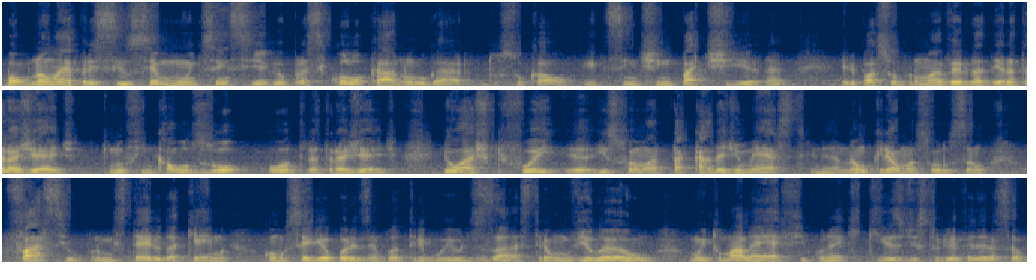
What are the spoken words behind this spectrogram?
Bom, não é preciso ser muito sensível para se colocar no lugar do Sukal e sentir empatia, né? Ele passou por uma verdadeira tragédia que no fim causou outra tragédia. Eu acho que foi eh, isso foi uma tacada de mestre, né? Não criar uma solução fácil para o mistério da queima, como seria, por exemplo, atribuir o desastre a um vilão muito maléfico, né, que quis destruir a Federação.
